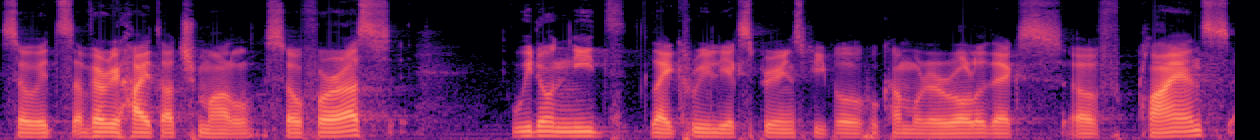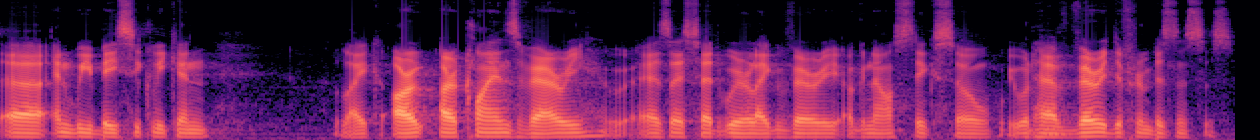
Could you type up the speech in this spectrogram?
So it's a very high touch model. So for us, we don't need like really experienced people who come with a Rolodex of clients, uh, and we basically can like our our clients vary. As I said, we're like very agnostic, so we would have very different businesses.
